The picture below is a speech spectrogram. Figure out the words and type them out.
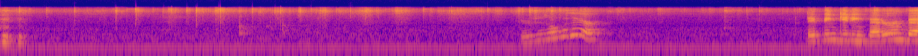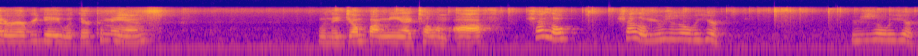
Yours is over there. They've been getting better and better every day with their commands. When they jump on me, I tell them off. Shyloh, Shyloh, yours is over here. Yours is over here.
